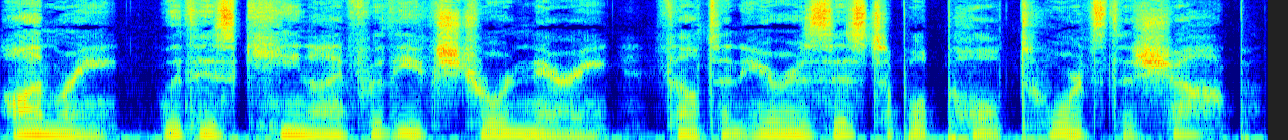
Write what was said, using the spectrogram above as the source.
Henri, with his keen eye for the extraordinary, felt an irresistible pull towards the shop.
